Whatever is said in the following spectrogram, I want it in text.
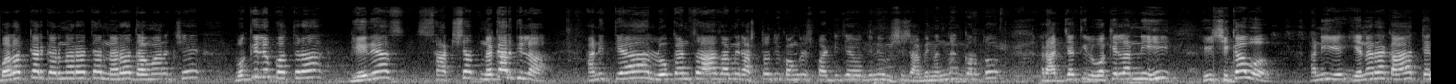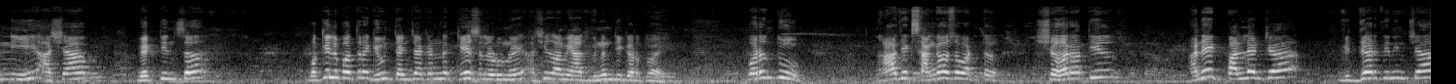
बलात्कार करणाऱ्या त्या नराधमाचे वकीलपत्र घेण्यास साक्षात नकार दिला. आणि त्या लोकांचं आज आम्ही राष्ट्रवादी काँग्रेस पार्टीच्या वतीने विशेष अभिनंदन करतो. राज्यातील वकिलांनीही हे शिकावं आणि ये- येणाऱ्या काळात त्यांनीही अशा व्यक्तींचं वकीलपत्र घेऊन त्यांच्याकडनं केस लढू नये अशीच आम्ही आज विनंती करतो आहे परंतु आज एक सांगावंसं वाटतं. शहरातील अनेक पाल्यांच्या विद्यार्थिनींच्या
